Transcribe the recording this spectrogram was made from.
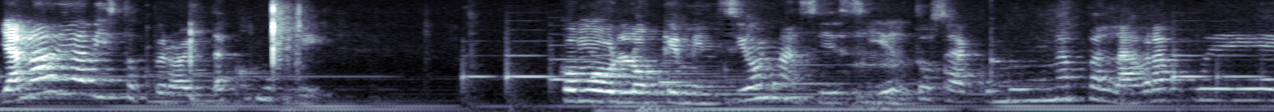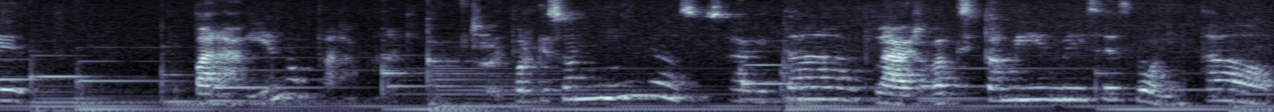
ya lo había visto, pero ahorita como que, como lo que mencionas, sí es cierto, o sea, como una palabra puede, para bien o para mal, porque son niños, o sea, ahorita, la verdad, si tú a mí me dices bonita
